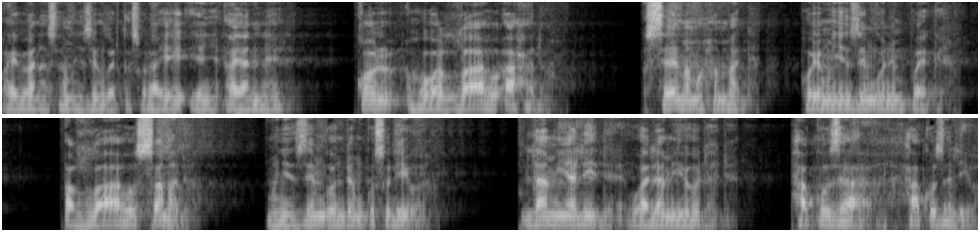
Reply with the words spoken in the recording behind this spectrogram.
kwa hivyo anasema Mwenyezi Mungu katika sura hii yenye aya nne Qul huwallahu ahad. Sema Muhammad huyo Mwenyezi Mungu ni mpweke. Allahu samad Mwenyezi Mungu ndiye mkusudiwa. Lam yalid wa lam yulad hakuzaa hakuzaliwa.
